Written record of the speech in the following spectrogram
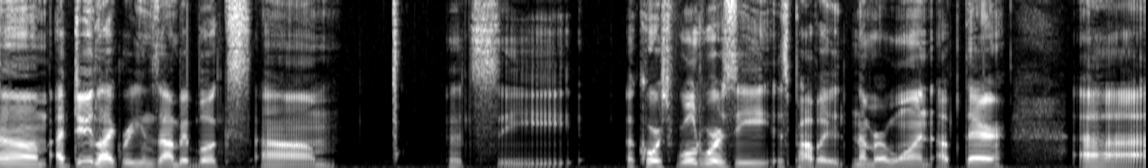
um, I do like reading zombie books. Um, let's see. Of course, World War Z is probably number one up there. Uh,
